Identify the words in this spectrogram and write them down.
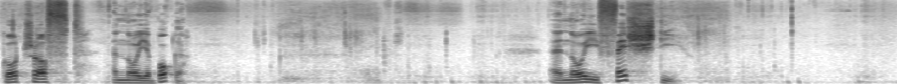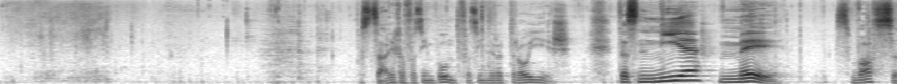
Gott schafft einen neuen Bogen. Eine neue Feste. Das Zeichen von seinem Bund, von seiner Treue ist. Dass nie mehr das Wasser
